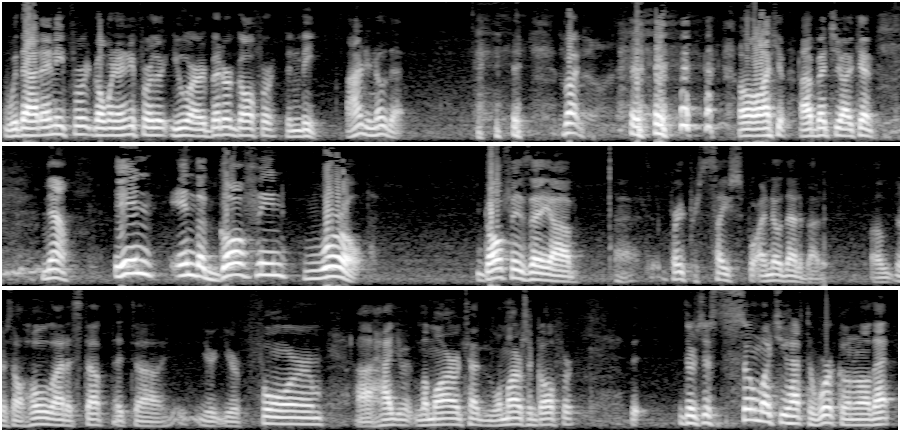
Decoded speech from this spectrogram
without any going any further, you are a better golfer than me. I already know that. but oh, I can, I bet you I can. Now, in in the golfing world, golf is a uh, very precise sport. I know that about it. Uh, there's a whole lot of stuff that uh, your your form, uh, how you Lamar Lamar's a golfer. There's just so much you have to work on and all that.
